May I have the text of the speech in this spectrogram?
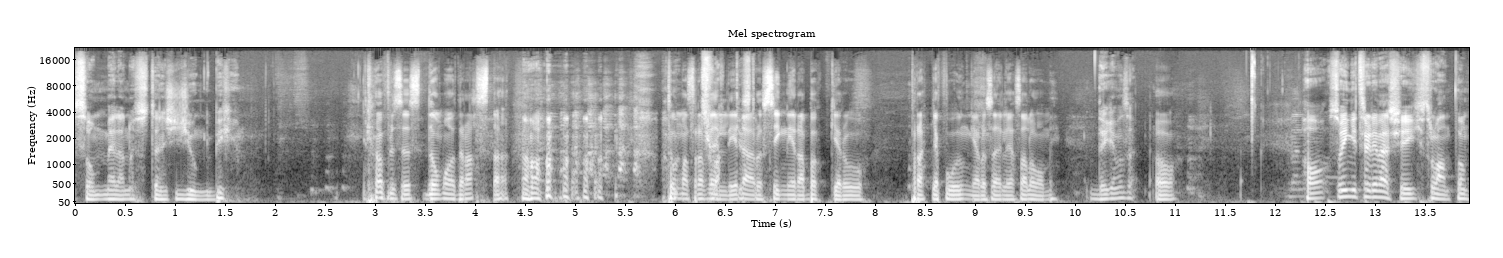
som Mellanösterns Ljungby. Ja, precis. De har ett rasta. Thomas Ravelli är där och signerar böcker och prackar på ungar och säljer salami. det kan man säga. Ja. Ja, så inget tredje världskrig, tror Anton.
